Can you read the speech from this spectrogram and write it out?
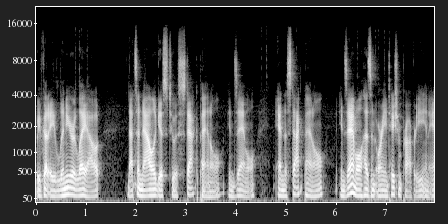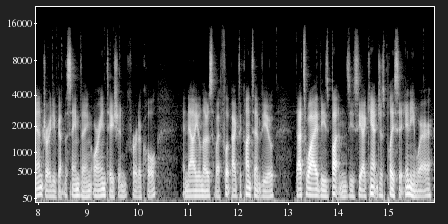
we've got a linear layout that's analogous to a stack panel in XAML. And the stack panel in XAML has an orientation property. In Android, you've got the same thing, orientation, vertical. And now you'll notice if I flip back to content view, that's why these buttons, you see, I can't just place it anywhere.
